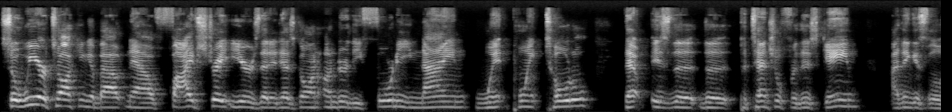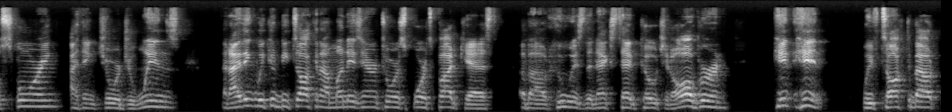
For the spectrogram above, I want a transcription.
So we are talking about now five straight years that it has gone under the 49 point total. That is the the potential for this game. I think it's low scoring. I think Georgia wins. And I think we could be talking on Monday's Aaron Torres Sports Podcast about who is the next head coach at Auburn. Hint, hint. We've talked about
